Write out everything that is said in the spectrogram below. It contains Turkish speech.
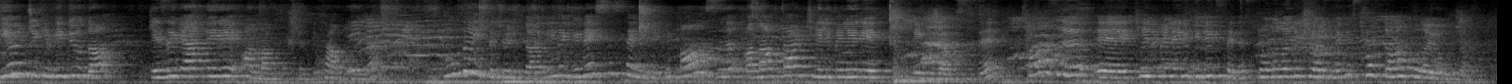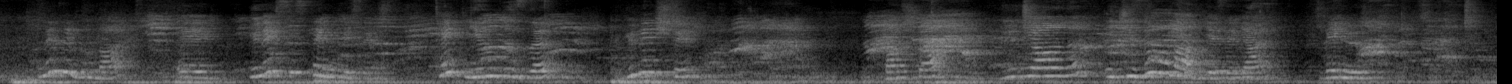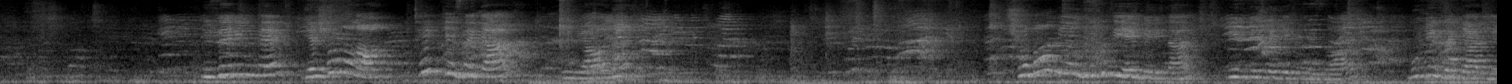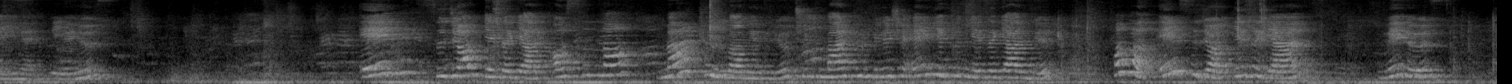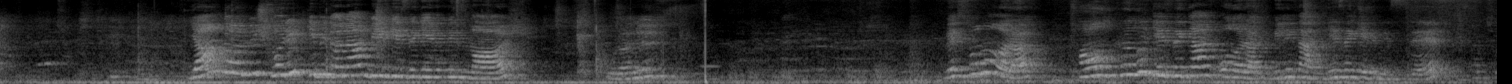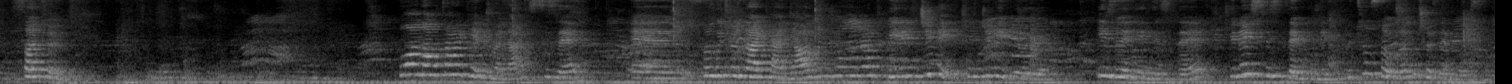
Bir önceki videoda gezegenleri anlatmıştım bir tabloyla. Burada ise çocuklar yine güneş sistemindeki bazı anahtar kelimeleri vereceğim size. Bazı e, kelimeleri bilirseniz soruları çözmeniz çok daha kolay olacak. Nedir bunlar? E, güneş sistemimizin tek yıldızı güneştir. Başka dünyanın ikizi olan gezegen Venüs. Üzerinde yaşam olan tek gezegen dünyadır. Çoban yıldızı diye bilinen bir gezegenimiz var. Bu gezegen de yine Venüs. En sıcak gezegen aslında Merkür zannediliyor. Çünkü Merkür Güneş'e en yakın gezegendir. Fakat en sıcak gezegen Venüs. Yan dönmüş varik gibi dönen bir gezegenimiz var. Uranüs. Ve son olarak halkalı gezegen olarak bilinen gezegenimiz de Satürn. Bu anahtar kelimeler size e, soru çözerken yardımcı olacak. Birinci ve ikinci videoyu izlediğinizde güneş sistemindeki bütün soruları çözebilirsiniz.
